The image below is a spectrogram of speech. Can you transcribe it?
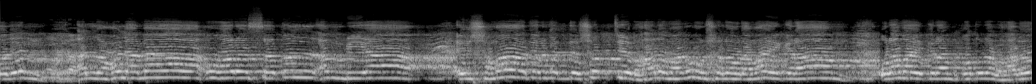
বলেন আল্লাহ এই সমাজের মধ্যে সবচেয়ে ভালো মানুষ হলো ওলামায়ে কেরাম। ওলামায়ে কেরাম কতটা ভালো?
